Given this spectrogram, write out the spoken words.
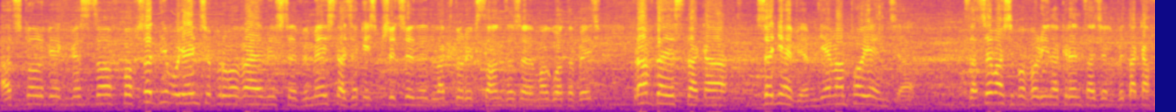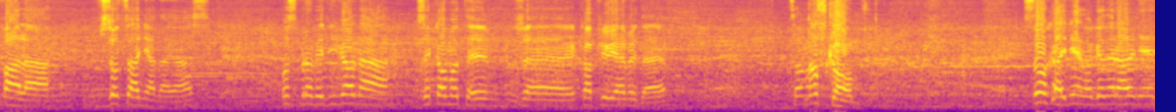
Aczkolwiek, wiesz co, w poprzednim ujęciu próbowałem jeszcze wymyślać jakieś przyczyny, dla których sądzę, że mogło to być. Prawda jest taka, że nie wiem, nie mam pojęcia. Zaczęła się powoli nakręcać jakby taka fala wrzucania na nas. Usprawiedliwiona rzekomo tym, że kopiujemy dev. Co No skąd? Słuchaj, nie no, generalnie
